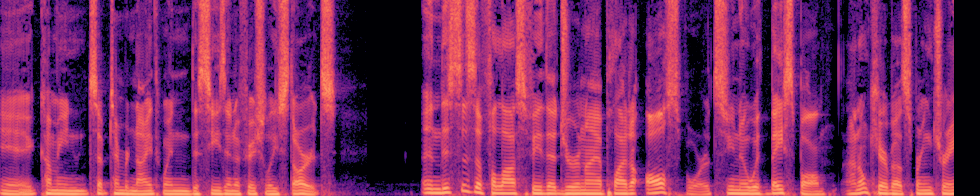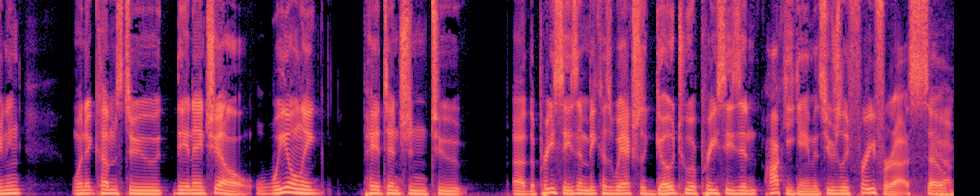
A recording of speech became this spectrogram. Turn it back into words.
uh, coming September 9th when the season officially starts. And this is a philosophy that Drew and I apply to all sports. You know, with baseball, I don't care about spring training. When it comes to the NHL, we only pay attention to uh, the preseason because we actually go to a preseason hockey game. It's usually free for us. So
